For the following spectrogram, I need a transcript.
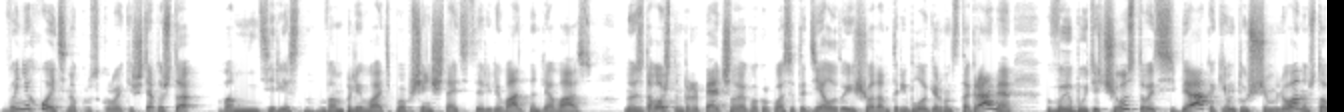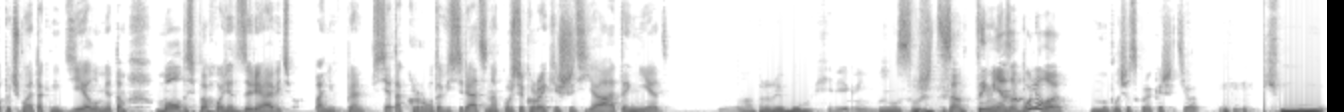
вы не ходите на курс кройки и шитья, потому что вам неинтересно, вам плевать, вы вообще не считаете это релевантно для вас. Но из-за того, что, например, пять человек вокруг вас это делают, и еще там три блогера в Инстаграме, вы будете чувствовать себя каким-то ущемленным, что а почему я так не делаю? У меня там молодость проходит зря, ведь они прям все так круто веселятся на курсе кройки и шитья, а ты нет. Ну, а про рыбу веселее, конечно. Ну, слушай, ты, сам, ты меня забулила? Ну, получилось кройка и шитье. Почему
